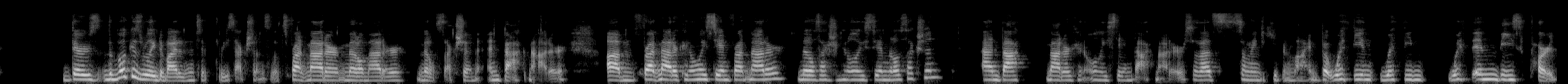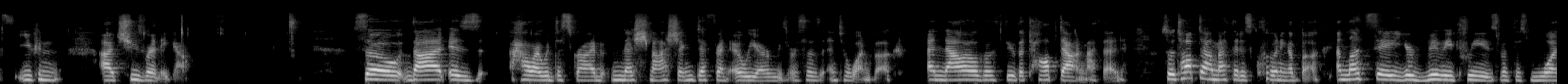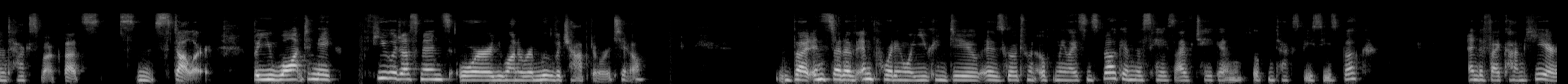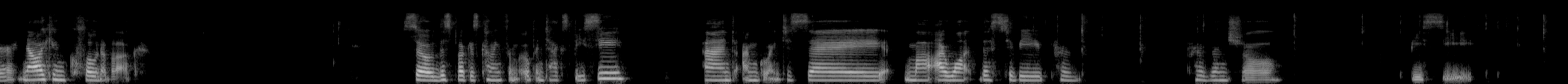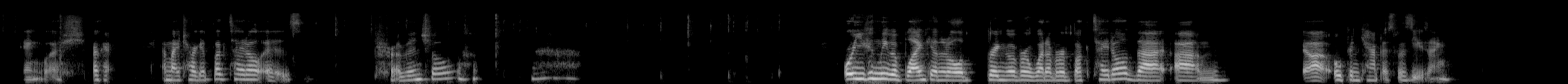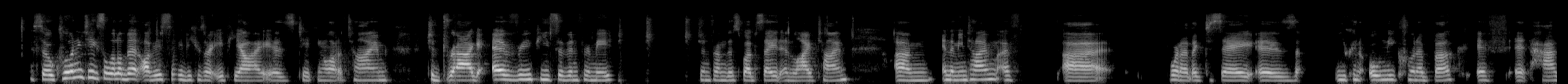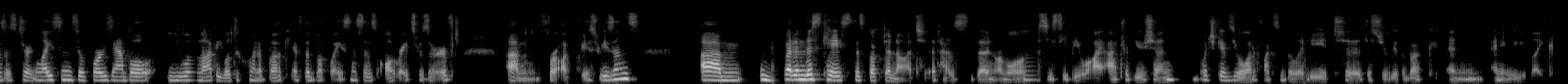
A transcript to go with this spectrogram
there's the book is really divided into three sections. That's front matter, middle matter, middle section, and back matter. Um, front matter can only stay in front matter, middle section can only stay in middle section, and back matter can only stay in back matter. So that's something to keep in mind. But within within within these parts, you can uh, choose where they go. So that is how I would describe mishmashing different OER resources into one book. And now I'll go through the top-down method. So the top-down method is cloning a book. And let's say you're really pleased with this one textbook that's stellar, but you want to make few adjustments or you want to remove a chapter or two. But instead of importing, what you can do is go to an openly licensed book. In this case, I've taken OpenText BC's book. And if I come here, now I can clone a book. So this book is coming from OpenText BC and I'm going to say my, I want this to be prov provincial BC English. Okay, and my target book title is provincial. or you can leave it blank and it'll bring over whatever book title that um, uh, Open Campus was using. So cloning takes a little bit, obviously, because our API is taking a lot of time to drag every piece of information from this website in live time. Um, in the meantime, uh, what I'd like to say is you can only clone a book if it has a certain license. So for example, you will not be able to clone a book if the book license is all rights reserved um, for obvious reasons. Um, but in this case, this book did not. It has the normal CC BY attribution, which gives you a lot of flexibility to distribute the book in any way you like.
